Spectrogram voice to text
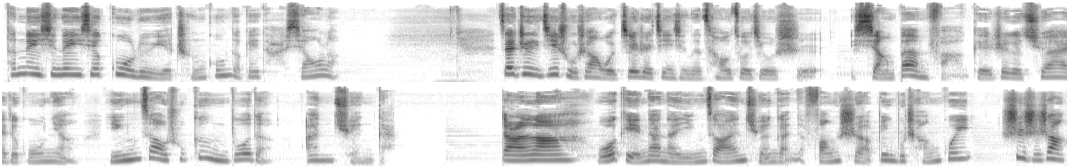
她内心的一些顾虑也成功的被打消了。在这个基础上，我接着进行的操作就是想办法给这个缺爱的姑娘营造出更多的安全感。当然啦，我给娜娜营造安全感的方式啊，并不常规。事实上，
